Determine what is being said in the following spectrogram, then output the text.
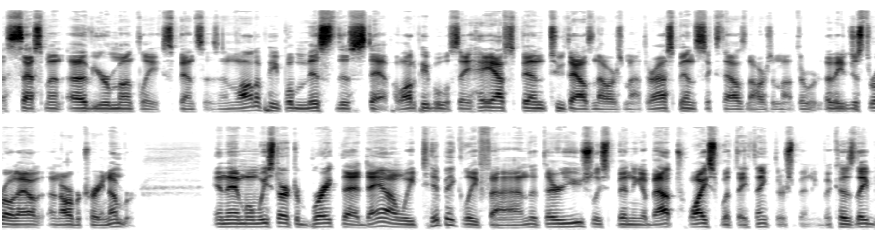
assessment of your monthly expenses. And a lot of people miss this step. A lot of people will say, Hey, I spend $2,000 a month, or I spend $6,000 a month, or they just throw it out an arbitrary number. And then when we start to break that down, we typically find that they're usually spending about twice what they think they're spending because they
